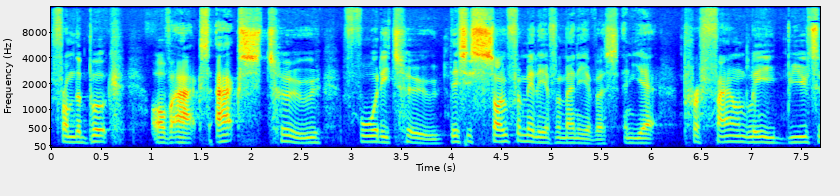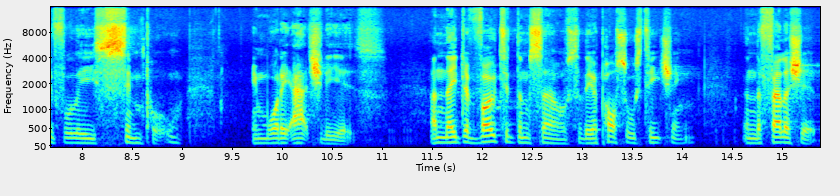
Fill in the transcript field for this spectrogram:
from the book of Acts, Acts 2 42. This is so familiar for many of us, and yet profoundly, beautifully simple in what it actually is and they devoted themselves to the apostles' teaching and the fellowship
